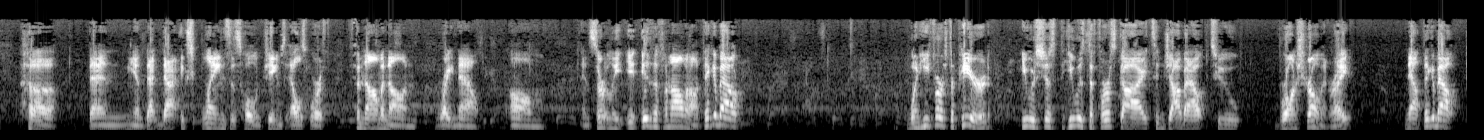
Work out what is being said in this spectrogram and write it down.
uh, then, you know, that, that explains this whole James Ellsworth phenomenon right now. Um, and certainly it is a phenomenon. Think about when he first appeared, he was just he was the first guy to job out to Braun Strowman, right? Now think about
